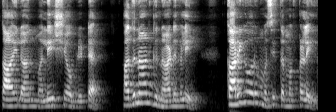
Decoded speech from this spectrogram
தாய்லாந்து மலேசியா உள்ளிட்ட பதினான்கு நாடுகளில் கரையோரம் வசித்த மக்களை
